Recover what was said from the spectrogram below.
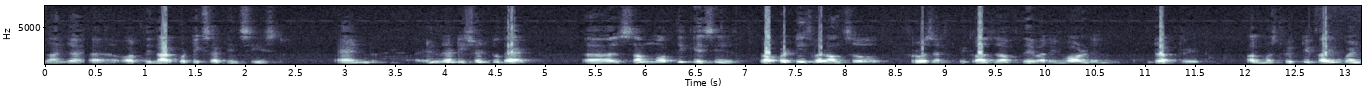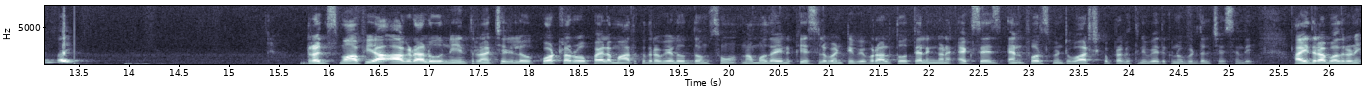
ganja uh, or the narcotics have been seized. And in addition to that, uh, some of the cases, properties were also frozen because of they were involved in drug trade. Almost 55.5 drugs mafia ఆగడాలు నియంత్రణ చర్యలు కోట్ల రూపాయల మాదక ద్రవ్యాలు ధ్వంసం నమోదైన కేసుల వంటి వివరాలతో తెలంగాణ ఎక్సైజ్ ఎన్ఫోర్స్మెంట్ వార్షిక ప్రగతి నివేదికను విడుదల చేసింది. హైదరాబాద్లోని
